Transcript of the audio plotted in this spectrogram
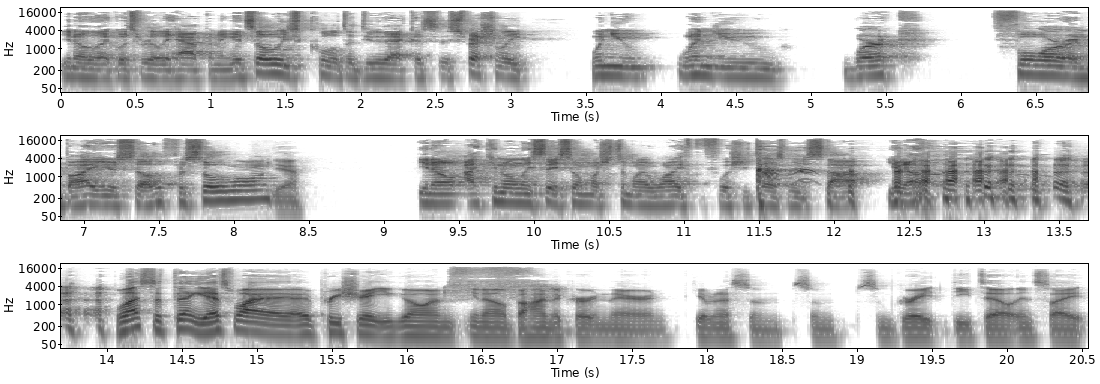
you know, like what's really happening. It's always cool to do that because especially when you when you work for and by yourself for so long. Yeah. You know, I can only say so much to my wife before she tells me to stop. You know. Well, that's the thing. That's why I appreciate you going, you know, behind the curtain there and giving us some some some great detail insight.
